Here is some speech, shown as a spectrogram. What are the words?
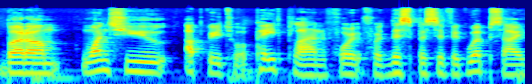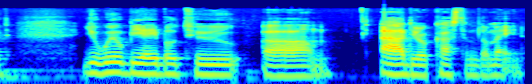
But um, once you upgrade to a paid plan for for this specific website, you will be able to um, add your custom domain.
